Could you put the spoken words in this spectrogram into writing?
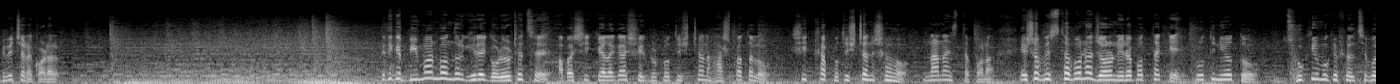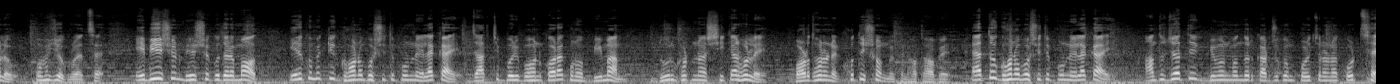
বিবেচনা করার। এদিকে বিমানবন্দর ঘিরে গড়ে উঠেছে আবাসিক এলাকা, শিল্প প্রতিষ্ঠান, হাসপাতাল শিক্ষা প্রতিষ্ঠান সহ নানা স্থাপনা। এসব স্থাপনা জননিরাপত্তাকে প্রতিনিয়ত ঝুঁকির মুখে ফেলছে বলেও অভিযোগ রয়েছে। এভিয়েশন বিশেষজ্ঞদের মত, এরকম একটি ঘনবসতিপূর্ণ এলাকায় যাত্রী পরিবহন করা কোনো বিমান দুর্ঘটনার শিকার হলে বড় ধরনের ক্ষতির সম্মুখীন হতে হবে। এত ঘনবসতিপূর্ণ এলাকায় আন্তর্জাতিক বিমানবন্দর কার্যক্রম পরিচালনা করছে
